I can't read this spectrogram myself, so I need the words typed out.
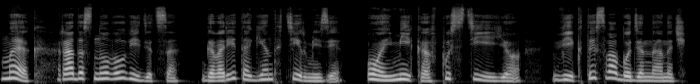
«Мэг, рада снова увидеться», — говорит агент Тирмизи. «Ой, Мика, впусти ее. Вик, ты свободен на ночь.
